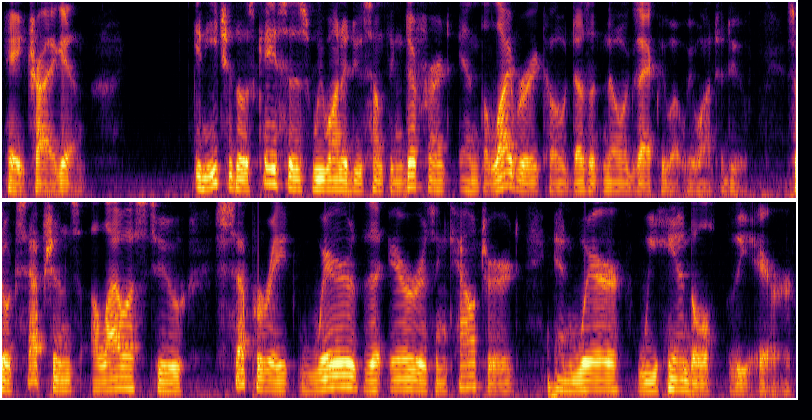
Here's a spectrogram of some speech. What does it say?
hey, try again. In each of those cases, we want to do something different, and the library code doesn't know exactly what we want to do. So exceptions allow us to separate where the error is encountered and where we handle the error.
